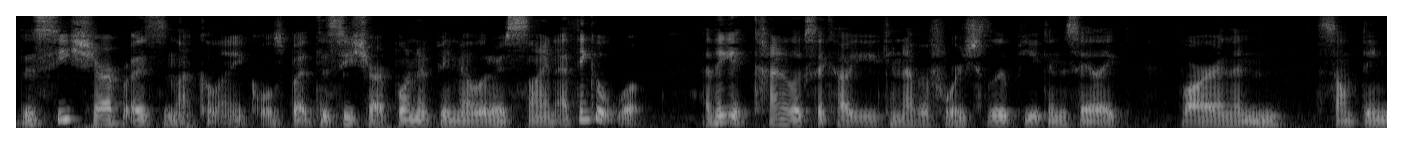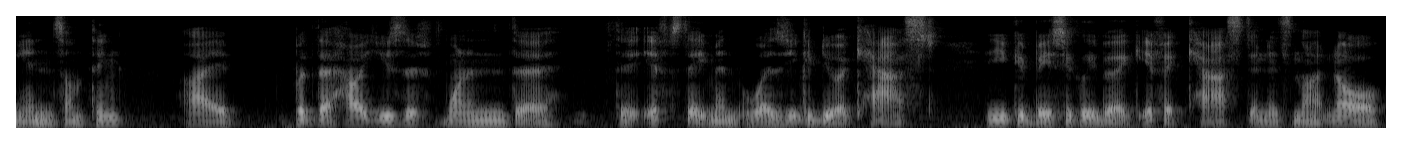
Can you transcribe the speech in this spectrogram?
The C sharp is not colon equals, but the C sharp one of being able to assign. I think it. I think it kind of looks like how you can have a for loop. You can say like var and then something in something. I, but the how I used the one in the the if statement was you could do a cast, and you could basically be like if it cast and it's not null,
